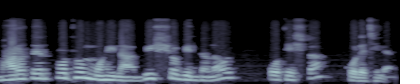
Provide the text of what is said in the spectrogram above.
ভারতের প্রথম মহিলা বিশ্ববিদ্যালয় প্রতিষ্ঠা করেছিলেন।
